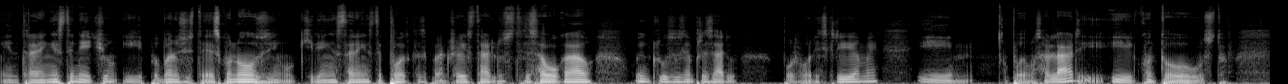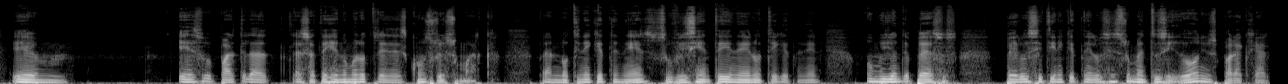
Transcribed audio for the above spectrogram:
entrar en este nicho y pues bueno, si ustedes conocen o quieren estar en este podcast para entrevistarlos, si es abogado o incluso es empresario, por favor escríbame y podemos hablar y, con todo gusto. Em, eso parte de la, estrategia número 3 es construir su marca. No tiene que tener suficiente dinero, no tiene que tener un millón de pesos, pero sí tiene que tener los instrumentos idóneos para crear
